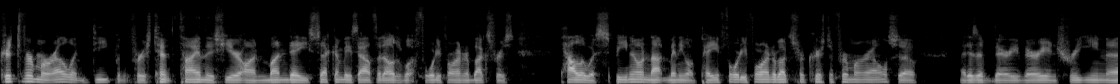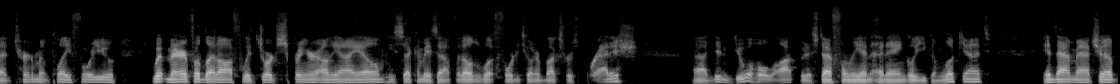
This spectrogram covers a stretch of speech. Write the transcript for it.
Christopher Morel went deep with for his 10th time this year on Monday. Second base outfit eligible at 4400 bucks for his Paolo Espino. Not many will pay 4400 bucks for Christopher Morel. So that is a very, very intriguing uh, tournament play for you. Whit Merrifield led off with George Springer on the IL. He's second base outfit eligible at 4200 bucks for his Bradish. Uh, didn't do a whole lot, but it's definitely an, an angle you can look at in that matchup.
